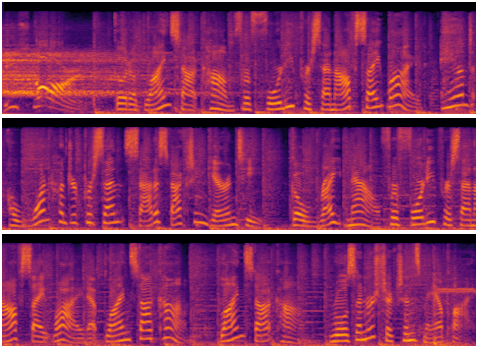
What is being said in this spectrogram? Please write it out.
He scored! Go to Blinds.com for 40% off site wide and a 100% satisfaction guarantee. Go right now for 40% off site wide at Blinds.com. Blinds.com. Rules and restrictions may apply.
